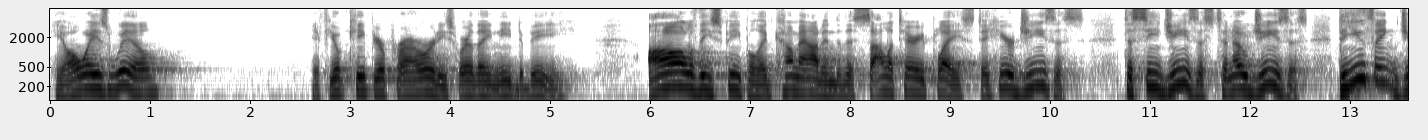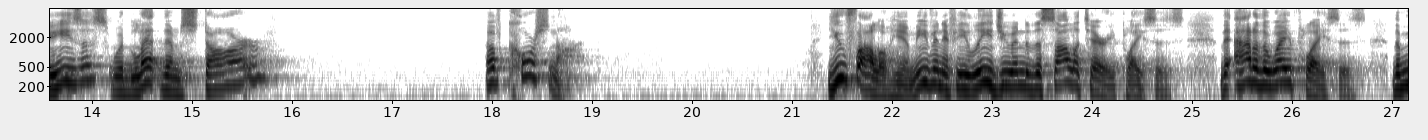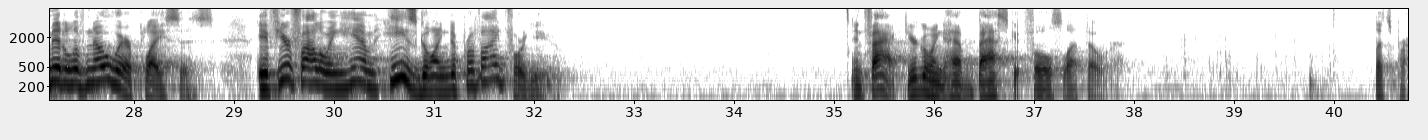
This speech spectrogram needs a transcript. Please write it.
He always will, if you'll keep your priorities where they need to be. All of these people had come out into this solitary place to hear Jesus, to see Jesus, to know Jesus. Do you think Jesus would let them starve? Of course not. You follow him, even if he leads you into the solitary places, the out of the way places, the middle of nowhere places. If you're following him, he's going to provide for you. In fact, you're going to have basketfuls left over. Let's pray.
